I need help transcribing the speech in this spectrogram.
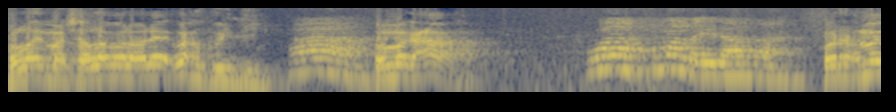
wallaahi maasha allah walaale waxaan ku weydiiye oo magacaa? warraxmay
